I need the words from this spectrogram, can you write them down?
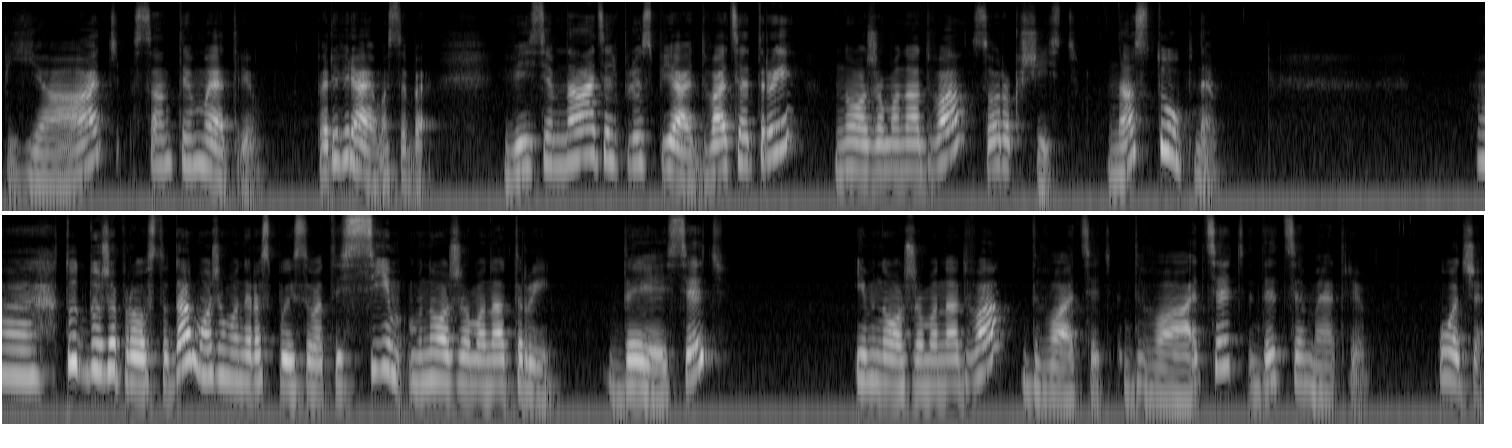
5 сантиметрів. Перевіряємо себе. 18 плюс 5 23. Множимо на 2 46. Наступне. Е, Тут дуже просто, да? можемо не розписувати. 7 множимо на 3 10. І множимо на 2 20. 20 дециметрів. Отже,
